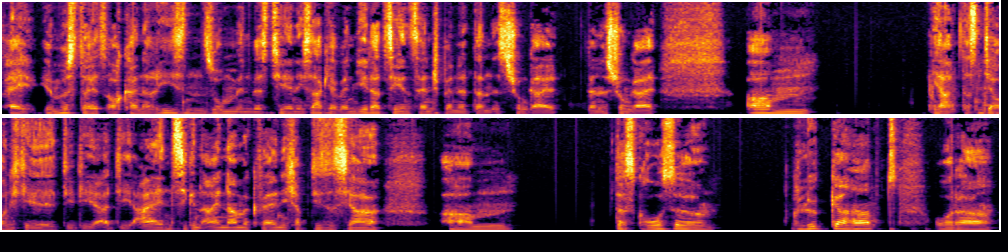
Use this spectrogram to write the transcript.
hey, ihr müsst da jetzt auch keine Riesensummen investieren. Ich sag ja, wenn jeder 10 Cent spendet, dann ist schon geil. Dann ist schon geil. Ähm, ja, das sind ja auch nicht die, die, die, die einzigen Einnahmequellen. Ich habe dieses Jahr ähm, das große Glück gehabt oder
